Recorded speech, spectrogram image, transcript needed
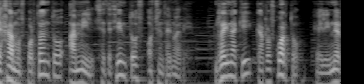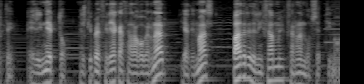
Viajamos, por tanto, a 1789. Reina aquí Carlos IV, el inerte, el inepto, el que prefería cazar a gobernar y además padre del infame Fernando VII.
